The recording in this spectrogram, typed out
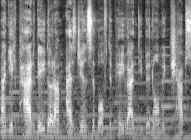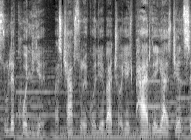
من یک پرده ای دارم از جنس بافت پیوندی به نام کپسول کلیه. پس کپسول کلیه بچه ها یک پرده ای از جنس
